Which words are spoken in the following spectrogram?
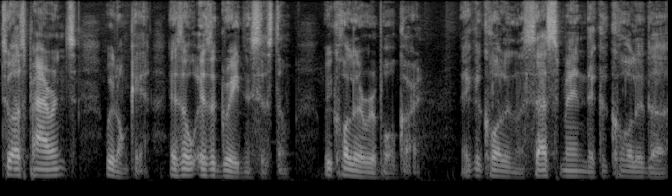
To us parents, we don't care. It's a it's a grading system. We call it a report card. They could call it an assessment. They could call it a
